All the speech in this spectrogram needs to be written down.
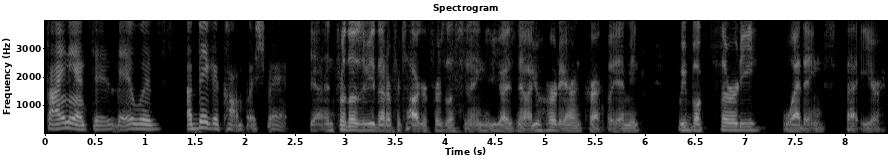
finances, it was a big accomplishment. Yeah, and for those of you that are photographers listening, you guys know you heard Erinn correctly. I mean, we booked 30 weddings that year.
